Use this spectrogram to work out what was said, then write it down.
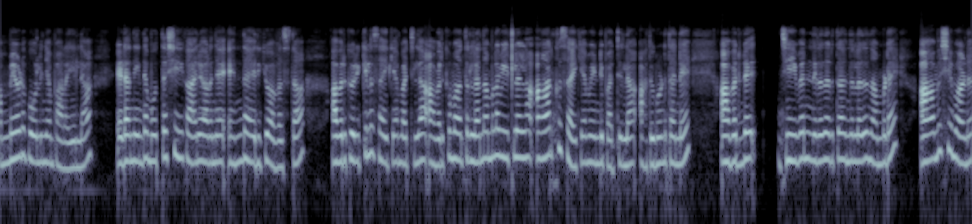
അമ്മയോട് പോലും ഞാൻ പറയില്ല. എടാ നിന്റെ മുത്തശ്ശി ഈ കാര്യം അറിഞ്ഞാൽ എന്തായിരിക്കും അവസ്ഥ? അവർക്ക് ഒരിക്കലും സഹിക്കാൻ പറ്റില്ല. അവർക്ക് മാത്രമല്ല നമ്മളെ വീട്ടിലുള്ള ആർക്കും സഹിക്കാൻ വേണ്ടി പറ്റില്ല. അതുകൊണ്ട് തന്നെ അവരുടെ ജീവൻ നിലനിർത്തുക എന്നുള്ളത് നമ്മുടെ ആവശ്യമാണ്.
